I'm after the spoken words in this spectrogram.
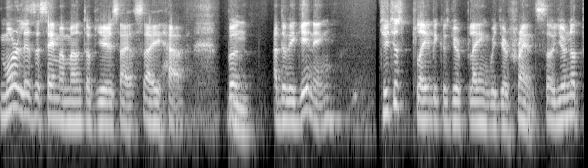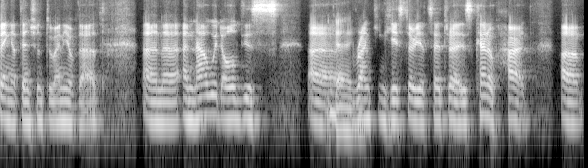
more or less the same amount of years as I have. But Mm. at the beginning, you just play because you're playing with your friends, so you're not paying attention to any of that. And uh, and now with all this uh, Yeah, ranking history, etc., it's kind of hard. Uh,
